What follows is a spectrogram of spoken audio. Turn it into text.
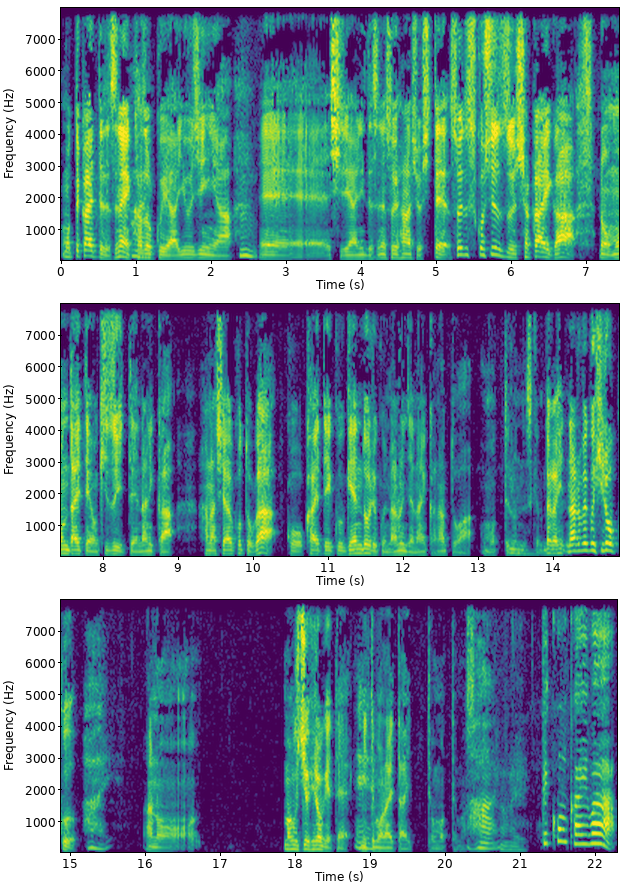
う、持って帰ってですね、家族や友人や、はい、えー、知り合いにですね、そういう話をして、それで少しずつ社会が、の問題点を築いて何か話し合うことが、こう変えていく原動力になるんじゃないかなとは思ってるんですけど、だからなるべく広く、はい、あの、間口を広げて見てもらいたいって思ってます、ね。えー、はい。で今回は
